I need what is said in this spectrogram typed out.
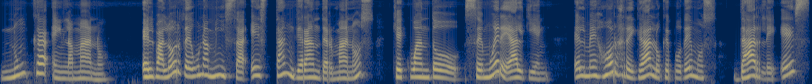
nunca en la mano. El valor de una misa es tan grande, hermanos, que cuando se muere alguien, el mejor regalo que podemos darle es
